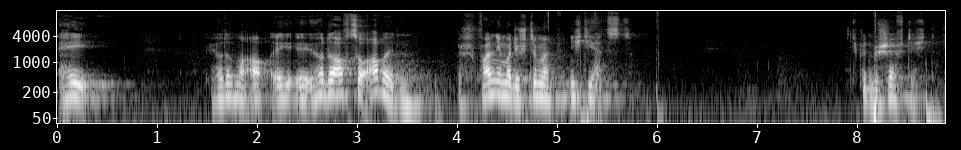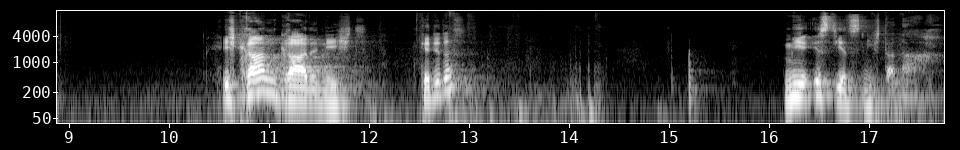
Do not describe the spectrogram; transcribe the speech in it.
hey, hör doch mal auf, äh, hör doch auf zu arbeiten. Da fallen immer die Stimme, nicht jetzt. Ich bin beschäftigt. Ich kann gerade nicht. Kennt ihr das? Mir ist jetzt nicht danach.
